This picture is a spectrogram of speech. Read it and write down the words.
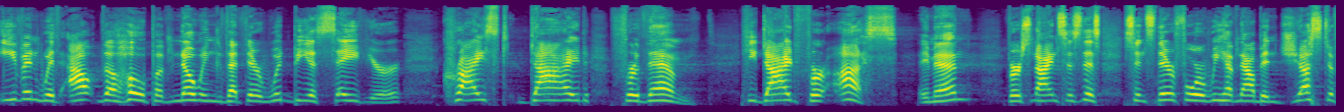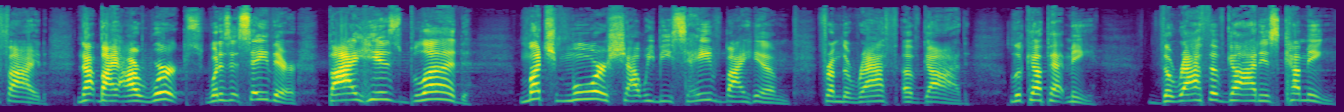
even without the hope of knowing that there would be a Savior, Christ died for them. He died for us. Amen? Verse 9 says this Since therefore we have now been justified, not by our works. What does it say there? By his blood. Much more shall we be saved by him from the wrath of God. Look up at me. The wrath of God is coming.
